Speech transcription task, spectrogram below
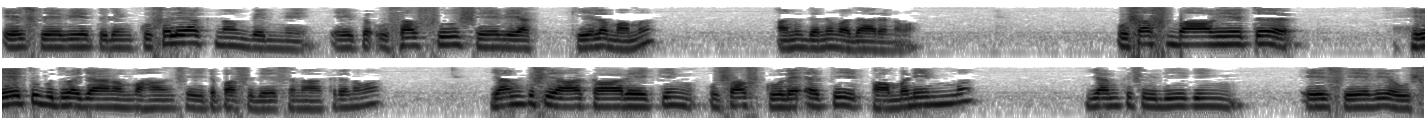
ඒ සේවය තුළින් කුසලයක් නම් වෙන්නේ ඒක උසස් වූ සේවයක් කියලා මම අනුදැන වදාරනවා. උසස් භාවයට හේතු බුදුරජාණන් වහන්සේ ඊට පස්සේ දේශනා කරනවා යම්කිසි ආකාරයකින් උසස් කුල ඇති පමණින්ම යම්කිසි විදියකින් ඒ සේවය උසස්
